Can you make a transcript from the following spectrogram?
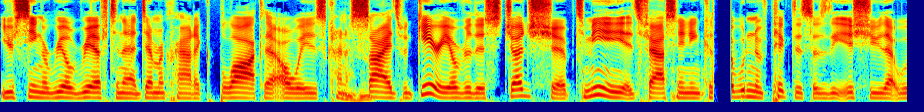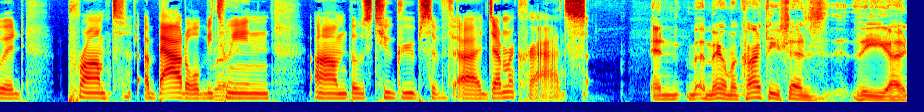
you're seeing a real rift in that Democratic bloc that always kind of sides with Gary over this judgeship. To me, it's fascinating because I wouldn't have picked this as the issue that would prompt a battle between um, those two groups of uh, Democrats. And Mayor McCarthy says the uh,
